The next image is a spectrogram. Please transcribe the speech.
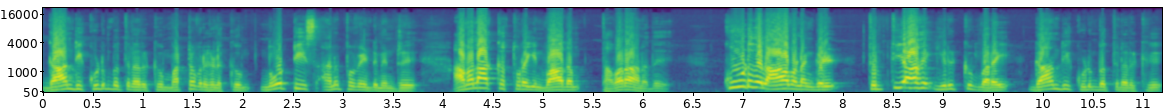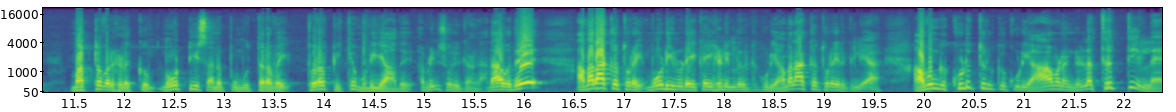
காந்தி குடும்பத்தினருக்கும் மற்றவர்களுக்கும் நோட்டீஸ் அனுப்ப வேண்டும் என்று அமலாக்கத்துறையின் வாதம் தவறானது. கூடுதல் ஆவணங்கள் திருப்தியாக இருக்கும் வரை காந்தி குடும்பத்தினருக்கு மற்றவர்களுக்கும் நோட்டீஸ் அனுப்பும் உத்தரவை பிறப்பிக்க முடியாது அப்படின்னு சொல்லியிருக்காங்க. அதாவது அமலாக்கத்துறை மோடியினுடைய கைகளில் இருக்கக்கூடிய அமலாக்கத்துறை இருக்கு இல்லையா? அவங்க கொடுத்துருக்கக்கூடிய ஆவணங்களில் திருப்தி இல்லை.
